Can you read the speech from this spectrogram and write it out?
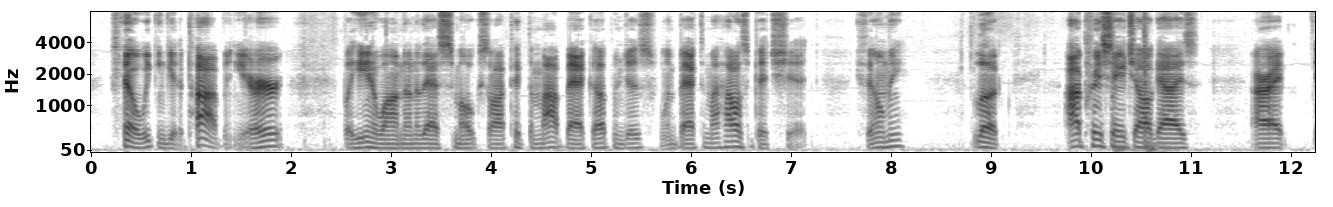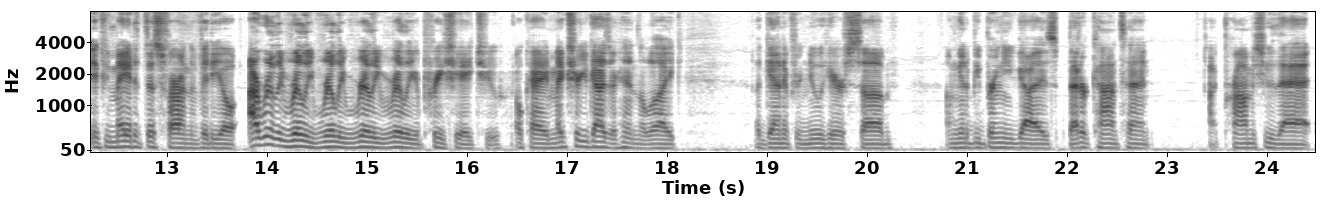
Yo, we can get it popping. You heard?" But he didn't want none of that smoke, so I picked the mop back up and just went back to my house bitch shit. You feel me? Look, I appreciate y'all guys. All right. if you made it this far in the video, I really, really, really, really, really appreciate you. Okay, make sure you guys are hitting the like. Again, if you're new here, sub. I'm going to be bringing you guys better content. I promise you that.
